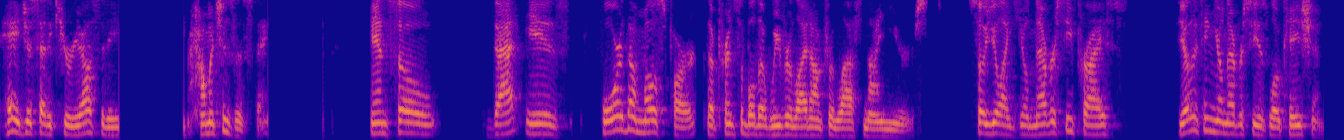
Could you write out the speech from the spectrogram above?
hey, just out of curiosity, how much is this thing? And so that is, for the most part, the principle that we've relied on for the last nine years. So you're like, you'll never see price. The other thing you'll never see is location.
